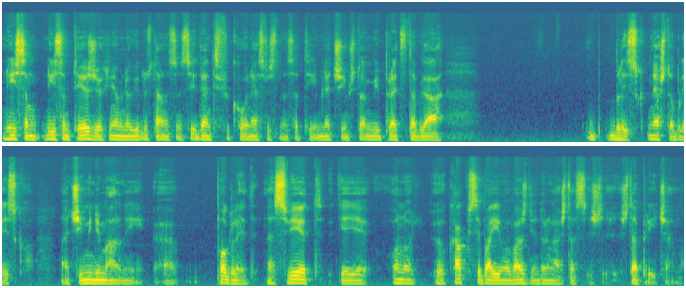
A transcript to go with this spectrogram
nisam, nisam težio k njemu, nego jednostavno sam se identifikovao nesvjesno sa tim nečim što mi predstavlja blisko, nešto blisko. Znači minimalni e, pogled na svijet gdje je ono e, kako se bavimo važnije od onoga šta, šta pričamo.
